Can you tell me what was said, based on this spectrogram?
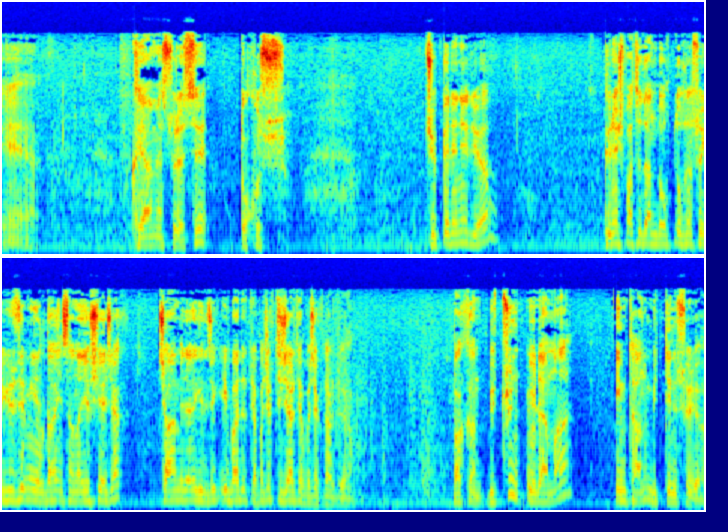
e, Kıyamet suresi 9 Cübbeli ne diyor? Güneş batıdan doğduktan sonra 120 yıl daha insanlar yaşayacak. Camilere gidecek, ibadet yapacak, ticaret yapacaklar diyor. Bakın bütün ulema imtihanın bittiğini söylüyor.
